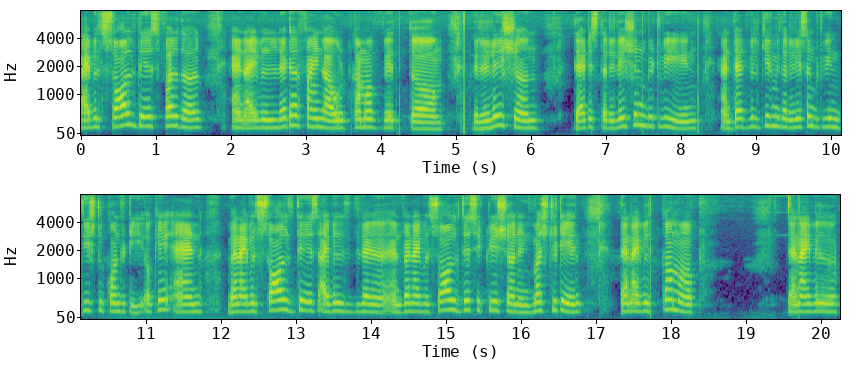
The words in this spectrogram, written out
I will solve this further and i will later find out come up with the relation that is the relation between and that will give me the relation between these two quantity okay? And when i will solve this i will then and when i will solve this equation in much detail then i will come up then i will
